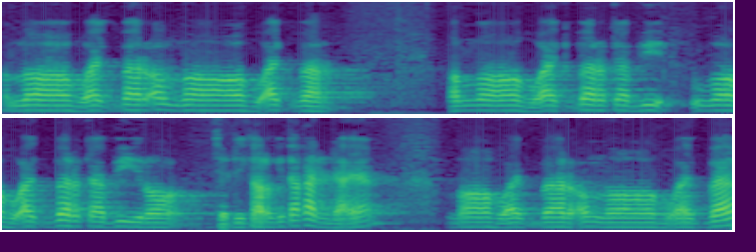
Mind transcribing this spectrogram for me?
Allahu Akbar, Allahu Akbar. Allahu Akbar kabi Allahu Akbar kabiro. Jadi kalau kita kan enggak ya. Allahu Akbar, Allahu Akbar.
